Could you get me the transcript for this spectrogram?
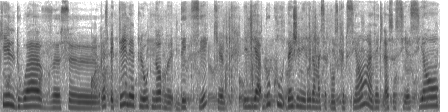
qu'ils doivent se respecter les plus hautes normes d'éthique. Il y a beaucoup d'ingénierie dans ma circonscription avec l'association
